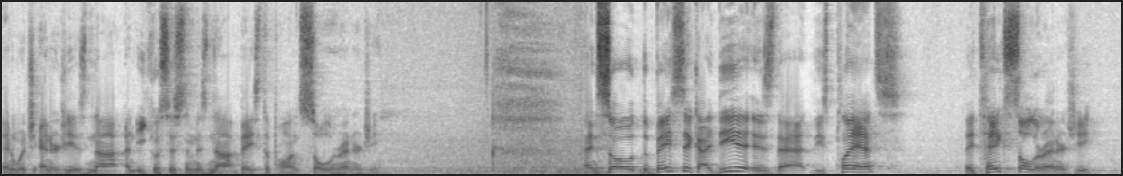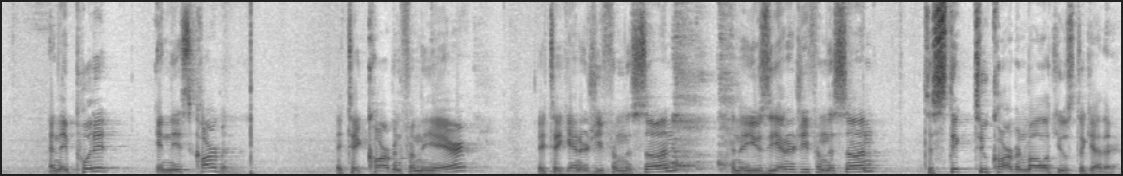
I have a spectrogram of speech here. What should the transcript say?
in which energy is not, an ecosystem is not based upon solar energy. And so the basic idea is that these plants, they take solar energy and they put it in this carbon. They take carbon from the air, they take energy from the sun, and they use the energy from the sun to stick two carbon molecules together.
